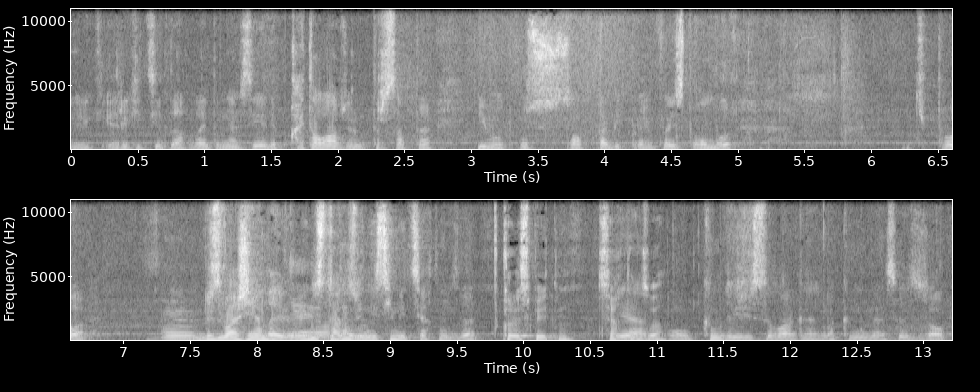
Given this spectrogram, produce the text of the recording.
Рекетирдағыдай бір нәрсе деп қайталап жүруге тырысады да. И вот осы сабақта бүйтіп прям фейс болған ғой типа біз вообще андай Иә, минустарымызбен не істемейтін сияқтымыз да. Күреспейтін сияқтымыз Иә, ба? ол кім режиссерлар кінәсі ма кімнің кінәсі өзі жалпы.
